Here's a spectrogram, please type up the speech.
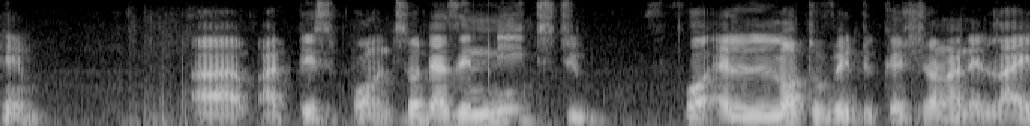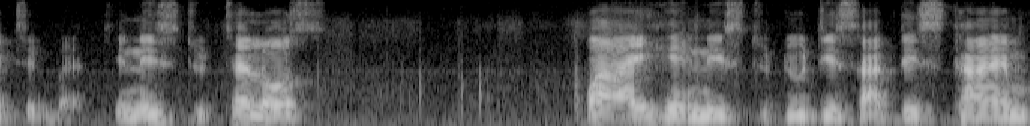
him uh, at this point. So there's a need to for a lot of education and enlightenment. He needs to tell us why he needs to do this at this time,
